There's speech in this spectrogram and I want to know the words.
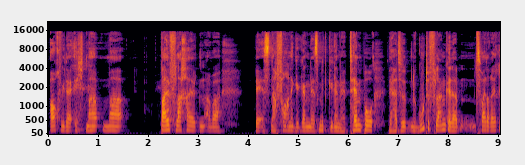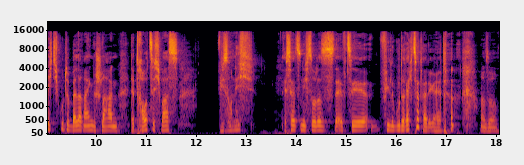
Auch wieder echt mal, mal Ball flach halten, aber der ist nach vorne gegangen, der ist mitgegangen, der hat Tempo, der hatte eine gute Flanke, der hat zwei, drei richtig gute Bälle reingeschlagen, der traut sich was. Wieso nicht? Ist jetzt nicht so, dass der FC viele gute Rechtsverteidiger hätte. Also.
